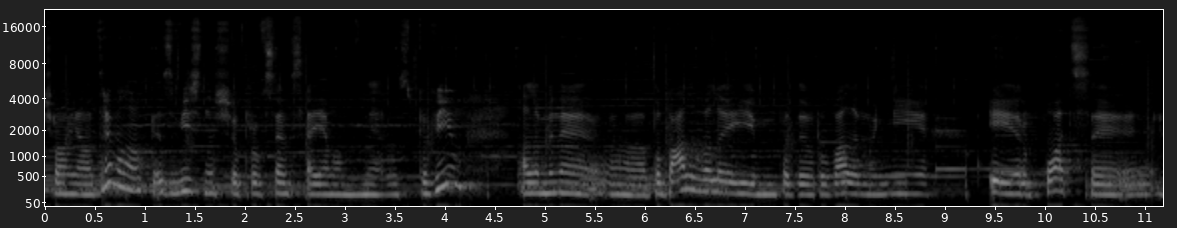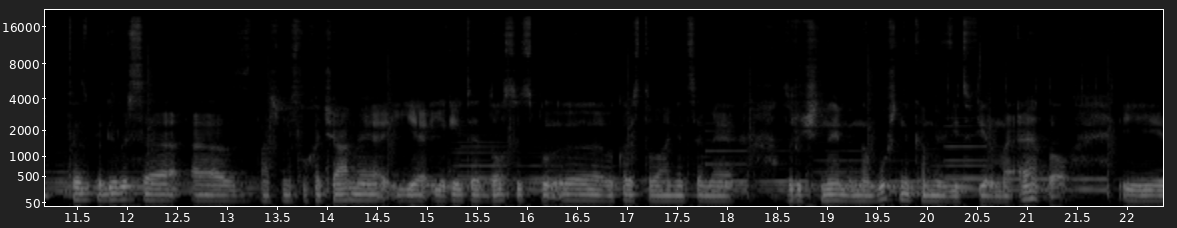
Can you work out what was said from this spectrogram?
що я отримала. Звісно, що про все все я вам не розповім але мене е, побалували і подарували мені AirPods. Ти поділишся е, з нашими слухачами, є який ти досвід е, використання цими зручними навушниками від фірми Apple, і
